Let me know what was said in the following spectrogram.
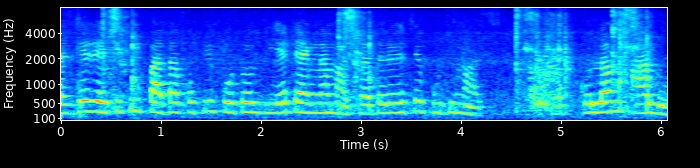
আজকের রেসিপি পাতাকপি পটল দিয়ে ট্যাংরা মাছ সাথে রয়েছে পুঁটি মাছ। করলাম আলু।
